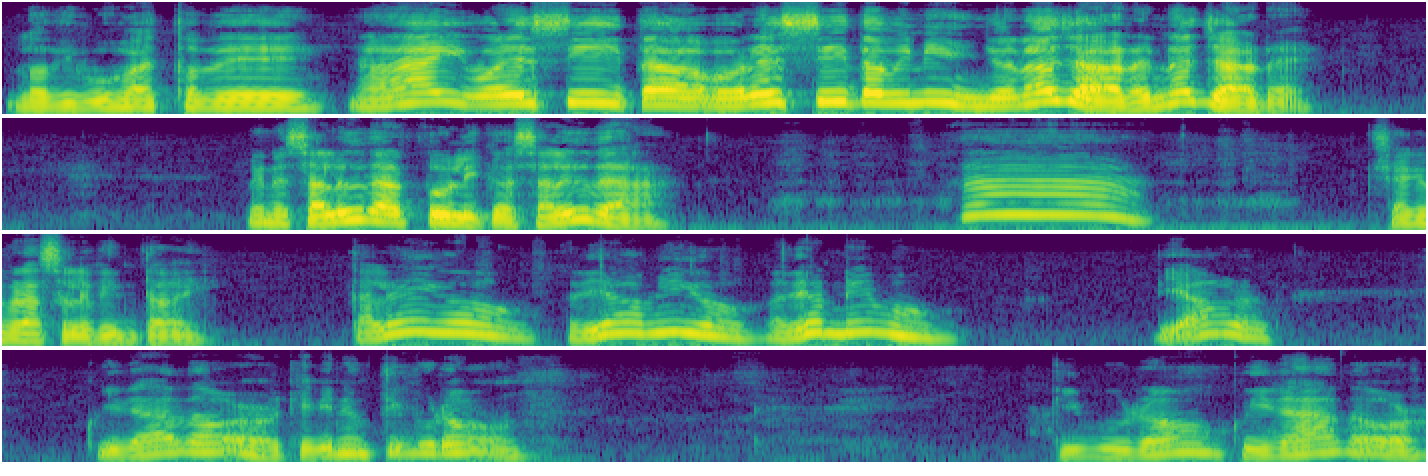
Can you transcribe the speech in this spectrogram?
Los dibujos estos de... ¡Ay, pobrecita! ¡Pobrecita mi niño! ¡No llores, no llores! Bueno, saluda al público, saluda. ¡Ah! ¿Sabes qué brazo le pinto hoy? ¡Hasta luego! ¡Adiós, amigo! ¡Adiós, Nemo! ¡Adiós! Cuidado, que viene un tiburón. Tiburón, cuidado.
